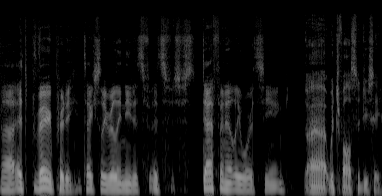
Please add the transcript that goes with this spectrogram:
it's very pretty. It's actually really neat. It's it's definitely worth seeing. Uh, which falls did you see?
